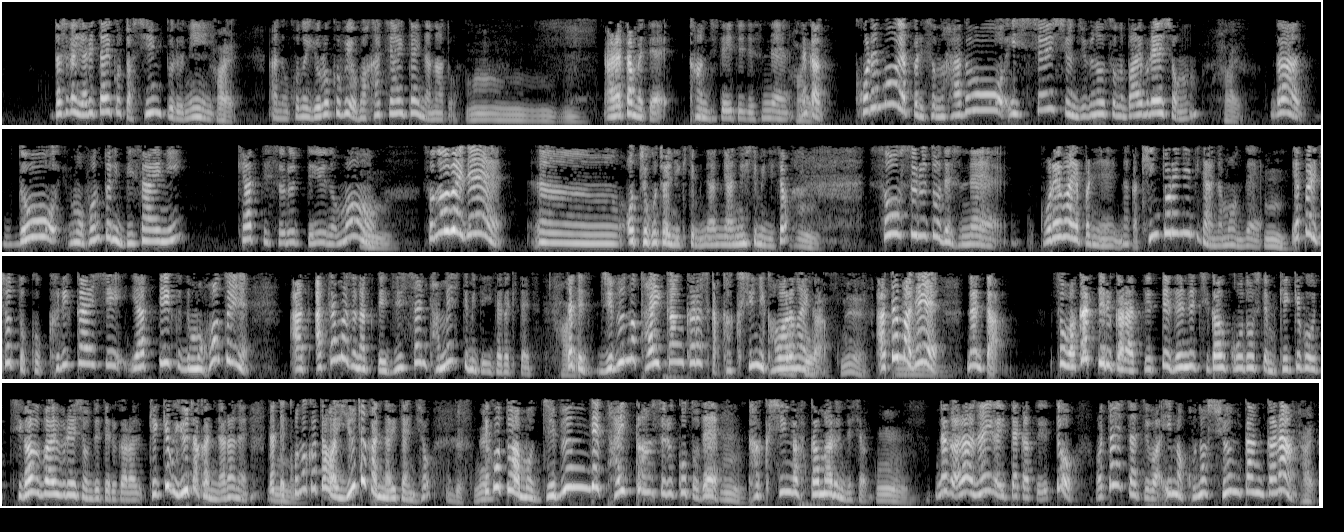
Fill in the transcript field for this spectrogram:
私がやりたいことはシンプルに、はい。あの、この喜びを分かち合いたいんだなと、改めて感じていてですね、はい。なんか、これもやっぱりその波動を一瞬一瞬自分のそのバイブレーション。がどう、もう本当に微細にキャッチするっていうのも、うん。その上で、うーん、おっちょこちょいに来ても何何にしてもいいんですよ。うん。そうするとですね、これはやっぱりね、なんか筋トレにみたいなもんで、うん。やっぱりちょっとこう繰り返しやっていく、でも本当にね、あ頭じゃなくて実際に試してみていただきたいです。はいだって自分の体感からしか確信に変わらないから。まあね頭で、なんか、そう分かってるからって言って全然違う行動しても結局違うバイブレーション出てるから結局豊かにならない。だってこの方は豊かになりたいんでしょ、うんね。ってことはもう自分で体感することでうん確信が深まるんですよ。うん。だから何が言いたいかというと、私たちは今この瞬間から、はい。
